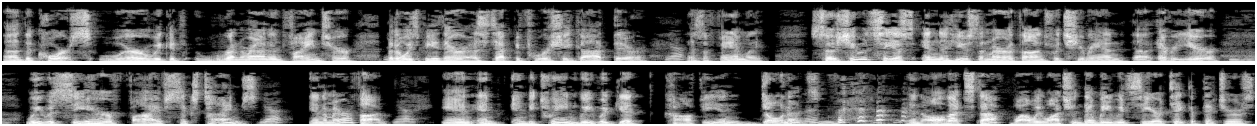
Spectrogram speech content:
uh, the course where we could run around and find her, but always be there a step before she got there Yep. as a family. So she would see us in the Houston marathons, which she ran uh, every year. We would see her five, six times Yep. in a marathon. Yep. And in, in between, we would get coffee and donuts, Donuts. And, and all that stuff while we watch. And then we would see her take the pictures,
